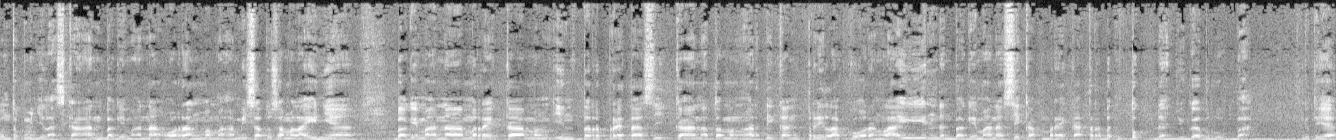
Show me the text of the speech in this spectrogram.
untuk menjelaskan bagaimana orang memahami satu sama lainnya, bagaimana mereka menginterpretasikan atau mengartikan perilaku orang lain dan bagaimana sikap mereka terbentuk dan juga berubah gitu ya.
